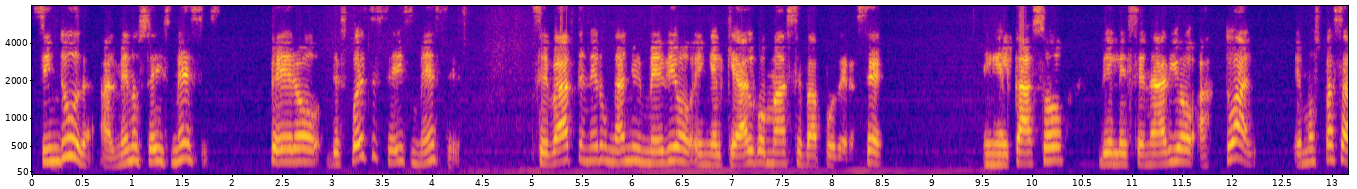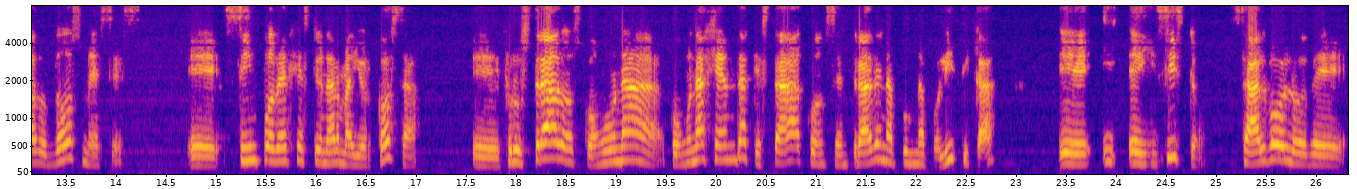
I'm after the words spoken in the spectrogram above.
sin duda, al menos seis meses. Pero después de seis meses, se va a tener un año y medio en el que algo más se va a poder hacer. En el caso del escenario actual, hemos pasado dos meses eh, sin poder gestionar mayor cosa, eh, frustrados con una, con una agenda que está concentrada en la pugna política, eh, e insisto, salvo lo de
